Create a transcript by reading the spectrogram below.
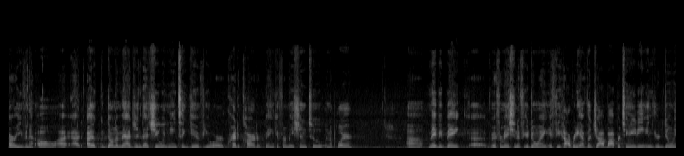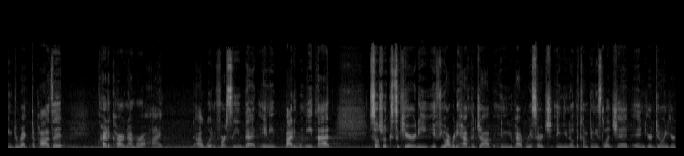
or even at all. I, I, I don't imagine that you would need to give your credit card or bank information to an employer. Uh, maybe bank uh, information if you're doing if you already have a job opportunity and you're doing direct deposit. Credit card number, I I wouldn't foresee that anybody would need that. Social Security, if you already have the job and you have research and you know the company's legit and you're doing your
